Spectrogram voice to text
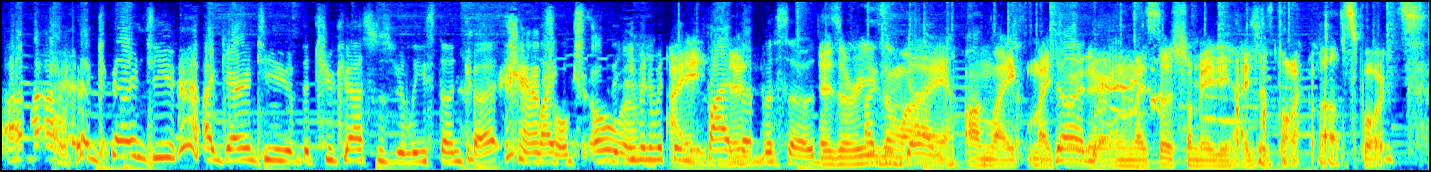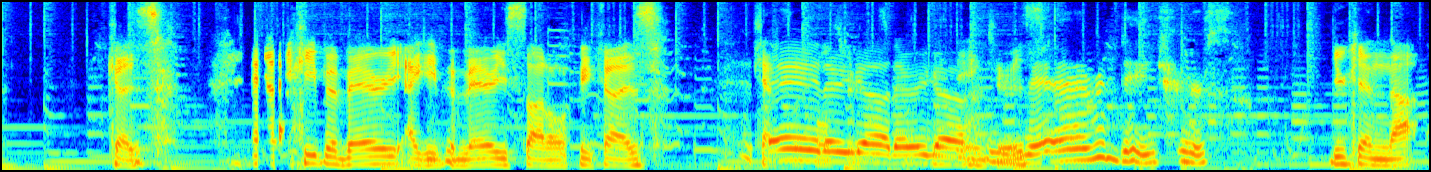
I guarantee you, I guarantee you, if the ChewCast was released uncut, Canceled. like, over. even within I- five there- episodes, There's a I'd be reason why done. on like my Done. Twitter and my social media I just talk about sports because I keep it very I keep it very subtle because cancel Hey, there you go, there you go. dangerous. Very dangerous. You cannot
